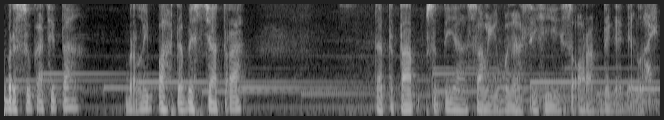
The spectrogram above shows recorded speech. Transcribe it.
bersuka cita, berlimpah damai sejahtera, dan tetap setia saling mengasihi seorang dengan yang lain.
